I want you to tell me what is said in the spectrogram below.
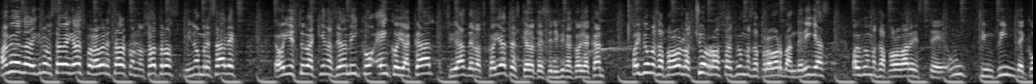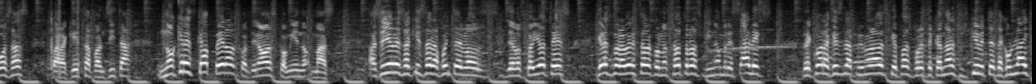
Amigos de Grupo TV, gracias por haber estado con nosotros. Mi nombre es Alex. Hoy estuve aquí en la Ciudad de México, en Coyoacán, ciudad de los coyotes, que es lo que significa Coyoacán. Hoy fuimos a probar los churros, hoy fuimos a probar banderillas, hoy fuimos a probar este, un sinfín de cosas para que esta pancita no crezca, pero continuamos comiendo más. Ah, señores, aquí está la fuente de los, de los coyotes. Gracias por haber estado con nosotros. Mi nombre es Alex. Recuerda que es la primera vez que pasas por este canal, suscríbete, deja un like,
